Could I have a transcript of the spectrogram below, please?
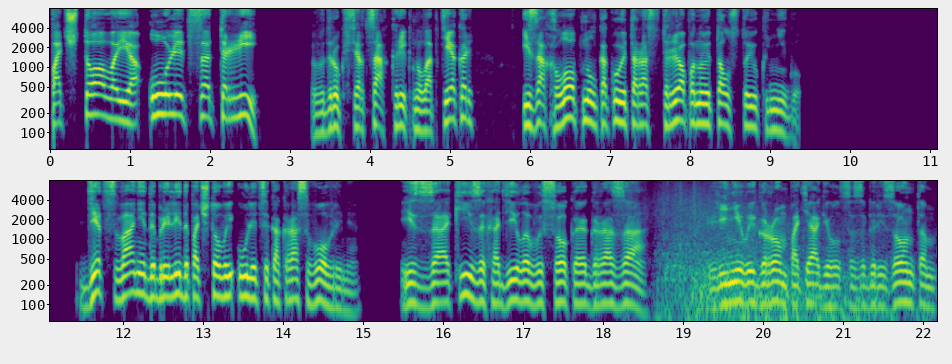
«Почтовая улица 3!» Вдруг в сердцах крикнул аптекарь и захлопнул какую-то растрепанную толстую книгу. Дед с Ваней добрели до почтовой улицы как раз вовремя. Из-за оки заходила высокая гроза. Ленивый гром потягивался за горизонтом,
